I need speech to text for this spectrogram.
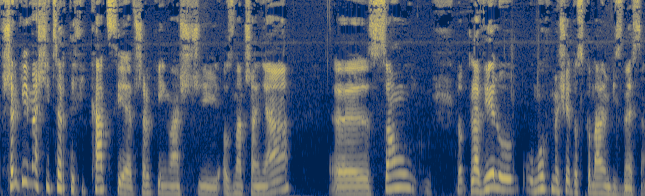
Wszelkiej maści certyfikacje, wszelkiej maści oznaczenia e, są no, dla wielu, umówmy się, doskonałym biznesem.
